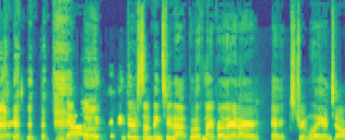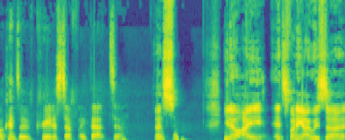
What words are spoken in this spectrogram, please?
right. yeah, uh, I think there's something to that. Both my brother and I are extremely into all kinds of creative stuff like that. So that's you know, I it's funny. I was uh,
